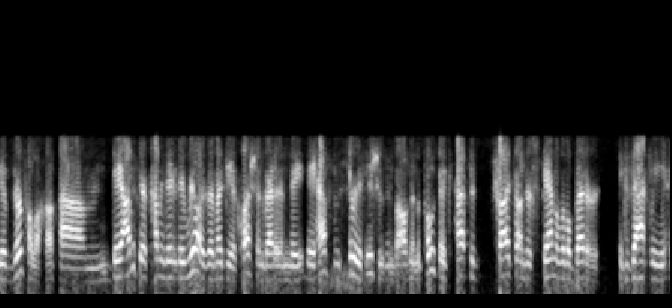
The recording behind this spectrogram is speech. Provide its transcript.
they observe halacha, um, they obviously are coming. They, they realize there might be a question about it, and they they have some serious issues involved. And the posik has to try to understand a little better exactly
